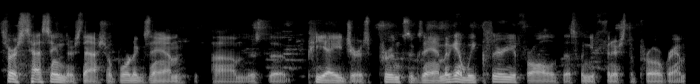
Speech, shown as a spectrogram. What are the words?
as far as testing, there's national board exam, um, there's the PA jurisprudence exam. Again, we clear you for all of this when you finish the program,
